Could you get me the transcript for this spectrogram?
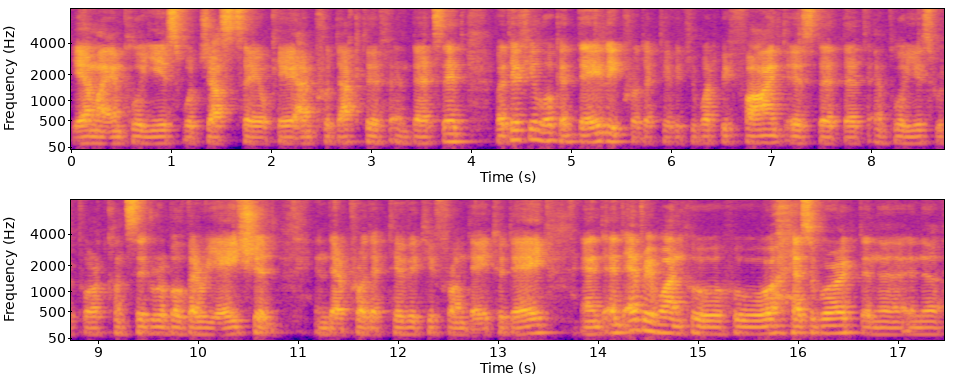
yeah my employees would just say okay i'm productive and that's it but if you look at daily productivity what we find is that that employees report considerable variation in their productivity from day to day. And, and everyone who, who has worked in a, in a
